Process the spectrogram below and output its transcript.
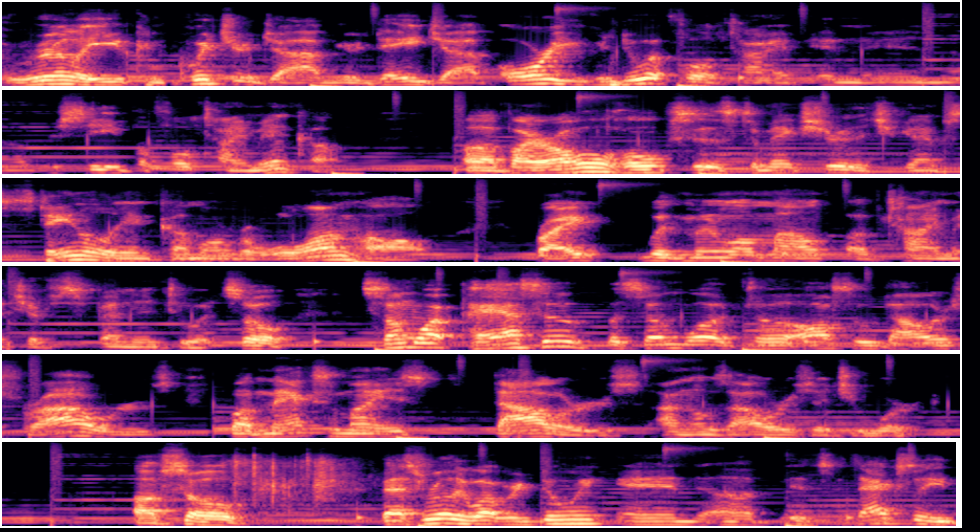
really you can quit your job, your day job, or you can do it full time and, and uh, receive a full-time income. Uh, but our whole hopes is to make sure that you can have sustainable income over a long haul, right? With minimal amount of time that you have to spend into it. So somewhat passive, but somewhat uh, also dollars for hours, but maximize dollars on those hours that you work. Uh, so that's really what we're doing. And uh, it's, it's actually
